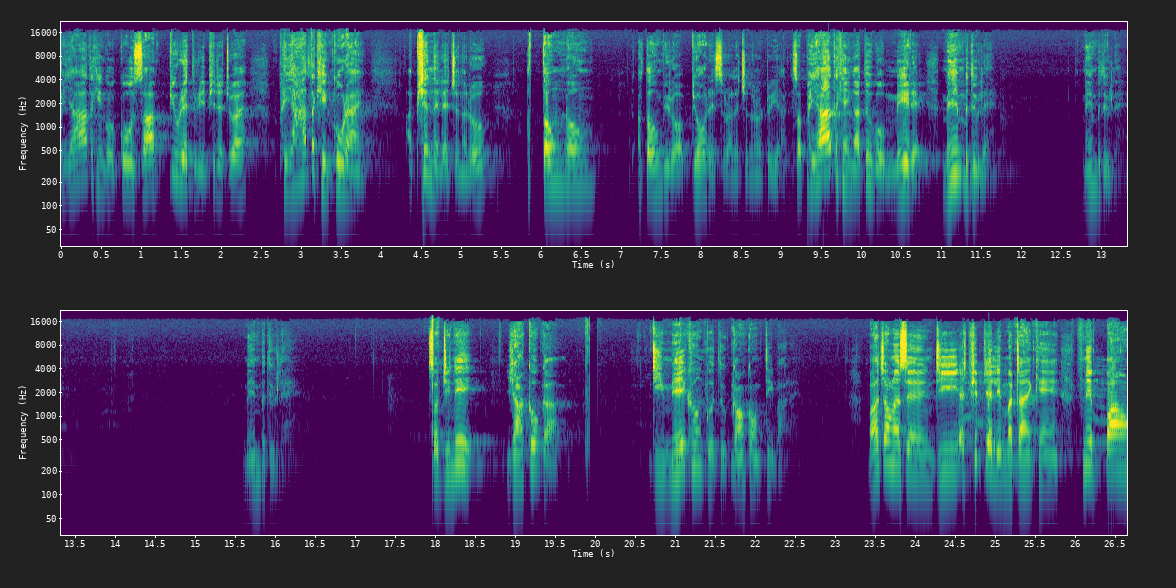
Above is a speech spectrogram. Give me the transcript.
ဘုရားသခင်ကိုကိုစားပြုတဲ့သူတွေဖြစ်တဲ့အတွက်ဘုရားသခင်ကိုယ်တိုင်အဖြစ်နဲ့လဲကျွန်တော်တို့အသုံးလုံး အသုံးပြီးတော့ပြောတယ်ဆိုတာလည်းကျွန်တော်တို့တွေ့ရတယ်ဆိုတော့ဘုရားသခင်ကသူ့ကိုမေးတယ်မင်းဘာတူလဲမင်းဘာတူလဲမင်းဘာတူလဲဆိုတော့ဒီနေ့ယာကုပ်ကဒီမေခုံးကိုသူကောင်းကောင်းသိပါတယ်။ဘာကြောင့်လဲဆိုရင်ဒီအဖြစ်ပြက်လေးမတိုင်ခင်နှစ်ပေါင်း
